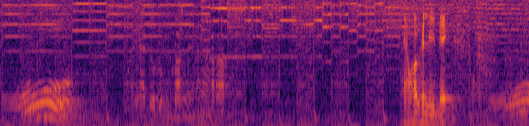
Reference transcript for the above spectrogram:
โอ้โหขออนุญาตดูหลุมก่อนเลยนะครับ แสดงว่าเป็นรีเด็กโอ้โห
